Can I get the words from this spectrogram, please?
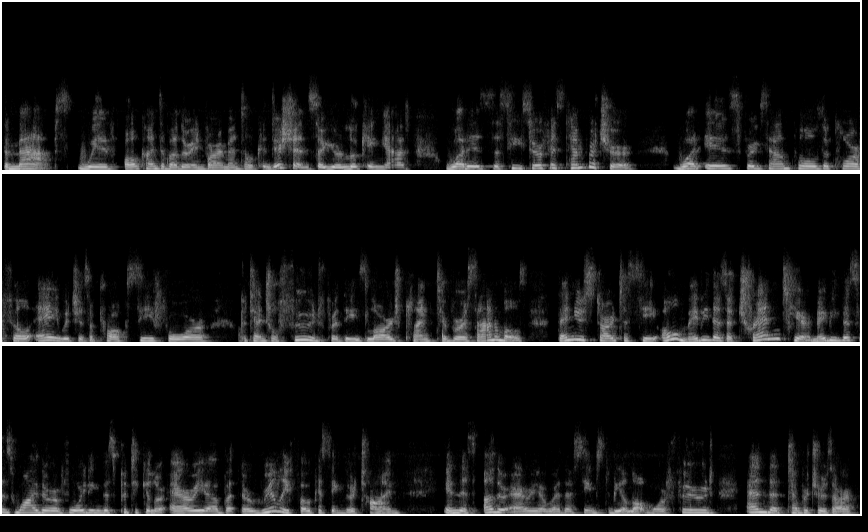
the maps with all kinds of other environmental conditions. So you're looking at what is the sea surface temperature? What is, for example, the chlorophyll A, which is a proxy for potential food for these large planktivorous animals? Then you start to see, oh, maybe there's a trend here. Maybe this is why they're avoiding this particular area, but they're really focusing their time in this other area where there seems to be a lot more food and the temperatures are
